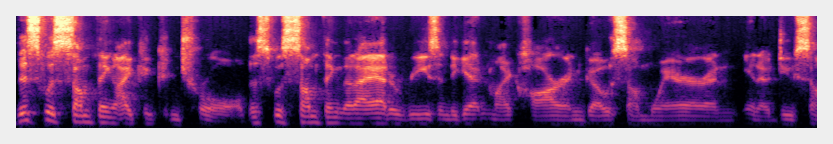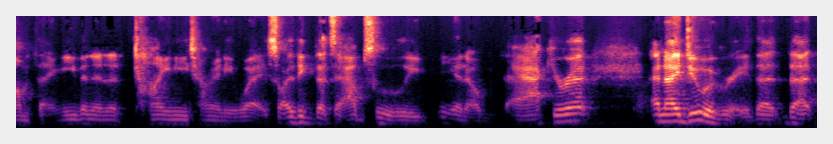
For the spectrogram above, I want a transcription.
this was something I could control. This was something that I had a reason to get in my car and go somewhere and you know do something, even in a tiny, tiny way. So I think that's absolutely you know accurate, and I do agree that that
